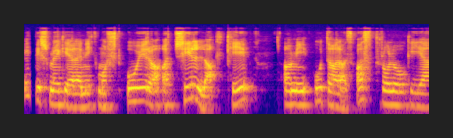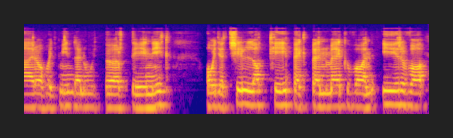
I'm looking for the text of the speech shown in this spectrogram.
Itt is megjelenik most újra a csillagkép, ami utal az asztrológiára, hogy minden úgy történik, ahogy a csillagképekben megvan írva,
